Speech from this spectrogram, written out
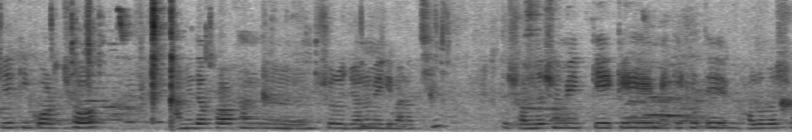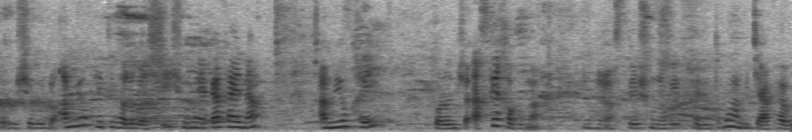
কে কী করছ? আমি দেখো এখন শুরুর জন্য ম্যাগি বানাচ্ছি। তো সন্ধ্যার সময় কে কে ম্যাগি খেতে ভালোবাসে অবশ্যই বলল আমিও খেতে ভালোবাসি শুনে একা খাই না, আমিও খাই, বরঞ্চ আজকে খাব না। আজকে শুনোকে খাইয়ে দেবো, আমি চা খাব।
